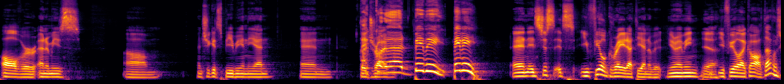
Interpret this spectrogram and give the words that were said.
all of her enemies, um, and she gets BB in the end. And they drive. had BB, BB. And it's just it's you feel great at the end of it. You know what I mean? Yeah. You feel like oh that was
